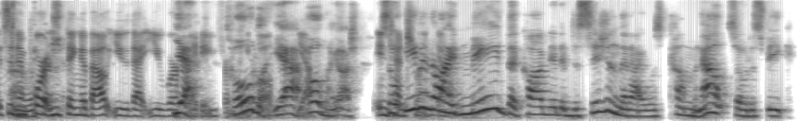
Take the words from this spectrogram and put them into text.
It's an uh, important repression. thing about you that you were yeah, hiding from totally. Yeah. yeah. Oh my gosh. So even though I'd made the cognitive decision that I was coming out, so to speak,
